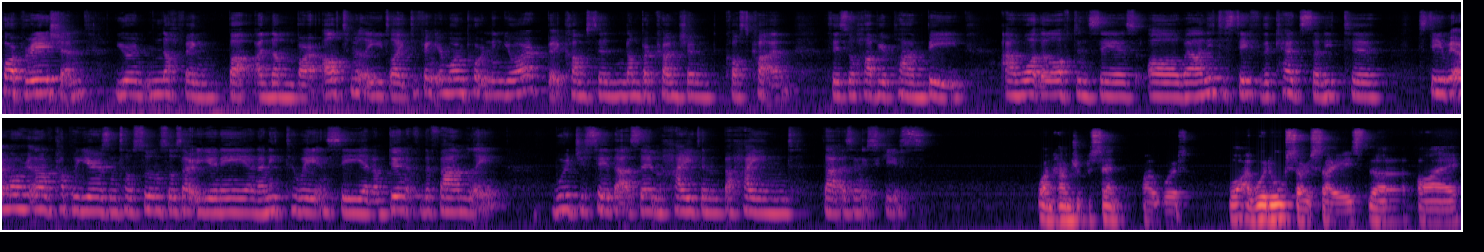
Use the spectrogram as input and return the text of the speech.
corporation, you're nothing but a number. Ultimately, you'd like to think you're more important than you are, but it comes to number crunching, cost cutting. They still have your plan B. And what they'll often say is, oh, well, I need to stay for the kids. I need to stay with more another couple of years until so and so's out of uni, and I need to wait and see, and I'm doing it for the family. Would you say that's them hiding behind that as an excuse? 100%, I would. What I would also say is that I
